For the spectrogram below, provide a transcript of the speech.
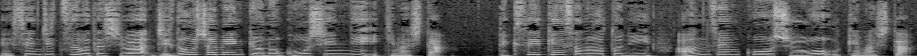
え先日私は自動車免許の更新に行きました。適正検査の後に安全講習を受けました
